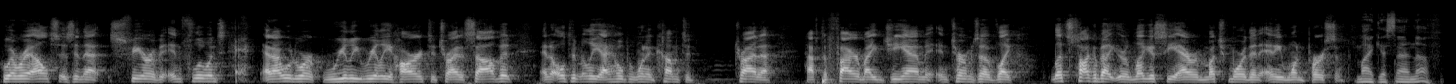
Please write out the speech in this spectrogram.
whoever else is in that sphere of influence, and I would work really, really hard to try to solve it. And ultimately, I hope it wouldn't come to try to have to fire my GM in terms of like, let's talk about your legacy, Aaron, much more than any one person. Mike, that's not enough.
